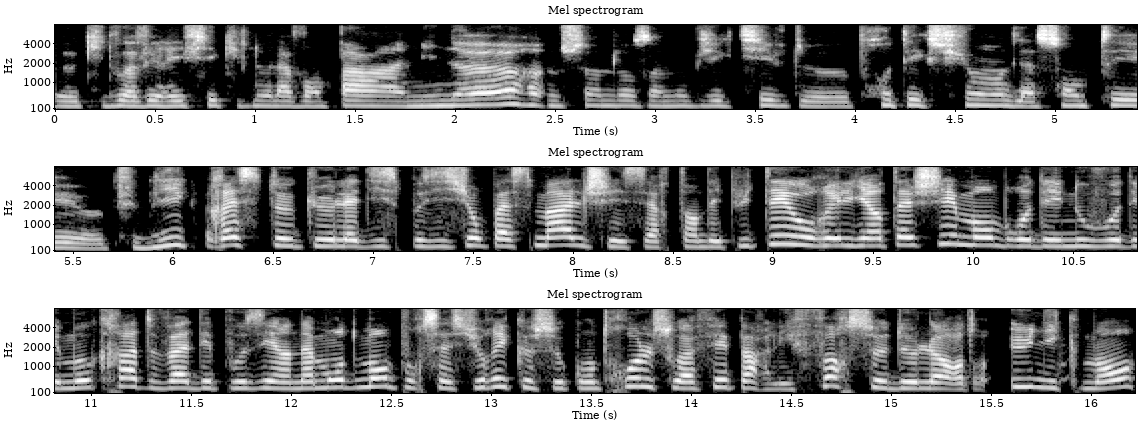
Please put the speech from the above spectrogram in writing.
euh, qui doit vérifier qu'il ne la vend pas à un mineur. Nous sommes dans un objectif de protection de la santé publique. Reste que la disposition passe mal chez certains députés. Aurélien Taché, membre des Nouveaux Démocrates, va déposer un amendement pour s'assurer que ce contrôle soit fait par les forces de l'ordre uniquement,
